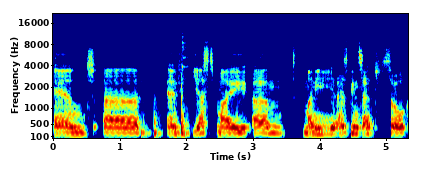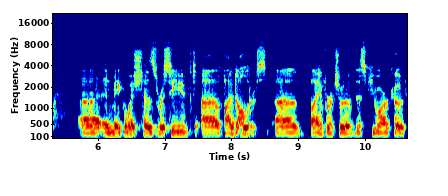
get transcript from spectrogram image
And uh, and yes, my um, money has been sent. So uh, and Make a Wish has received uh, five dollars uh, by virtue of this QR code.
